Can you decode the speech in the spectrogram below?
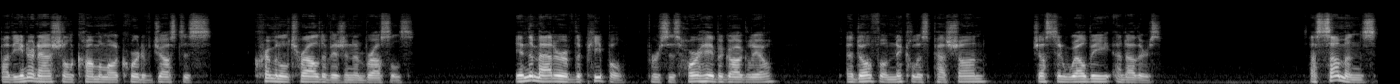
by the International Common Law Court of Justice, Criminal Trial Division in Brussels, in the matter of the people versus Jorge Bergoglio, Adolfo Nicolas Pachon, Justin Welby, and others. A summons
